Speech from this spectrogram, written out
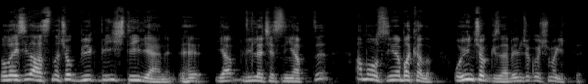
Dolayısıyla aslında çok büyük bir iş değil yani. Lila Chess'in yaptığı. Ama olsun yine bakalım. Oyun çok güzel. Benim çok hoşuma gitti.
